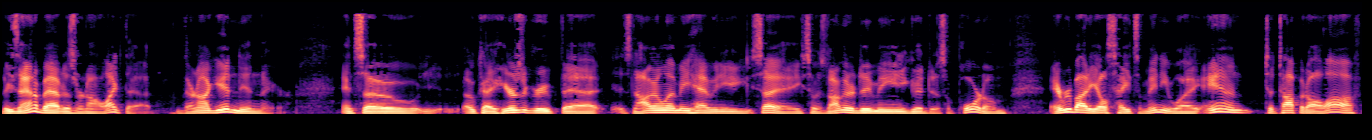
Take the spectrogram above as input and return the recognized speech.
These Anabaptists are not like that. They're not getting in there. And so, okay, here's a group that is not going to let me have any say, so it's not going to do me any good to support them. Everybody else hates them anyway. And to top it all off,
